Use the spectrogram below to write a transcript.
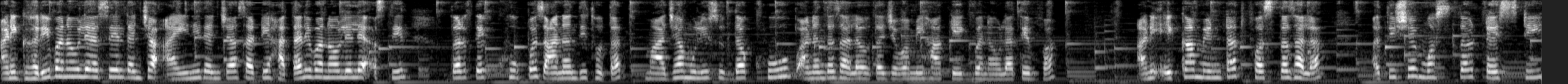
आणि घरी बनवले असेल त्यांच्या आईने त्यांच्यासाठी हाताने बनवलेले असतील तर ते खूपच आनंदित होतात. माझ्या मुलीसुद्धा खूप आनंद झाला होता जेव्हा मी हा केक बनवला तेव्हा. आणि एका मिनिटात फस्त झाला. अतिशय मस्त टेस्टी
